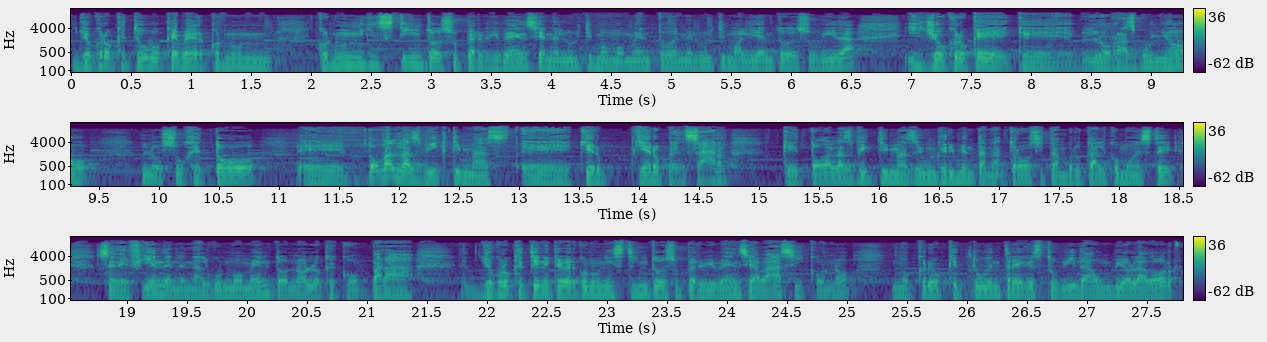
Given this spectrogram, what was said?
Yo creo que tuvo que ver con un, con un instinto de supervivencia en el último momento, en el último aliento de su vida, y yo creo que, que lo rasguñó, lo sujetó. Eh, todas las víctimas, eh, quiero, quiero pensar, que todas las víctimas de un crimen tan atroz y tan brutal como este se defienden en algún momento, ¿no? Lo que para yo creo que tiene que ver con un instinto de supervivencia básico, ¿no? No creo que tú entregues tu vida a un violador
